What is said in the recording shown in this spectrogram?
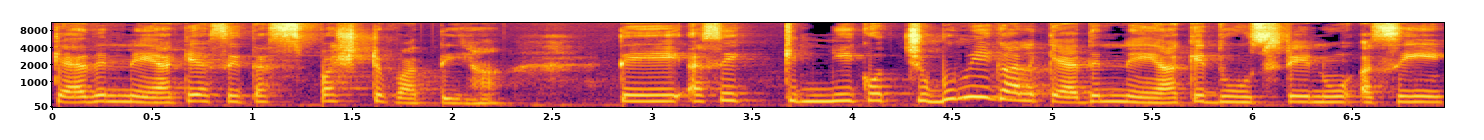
ਕਹਿ ਦਿੰਨੇ ਆ ਕਿ ਅਸੀਂ ਤਾਂ ਸਪਸ਼ਟਵਾਦੀ ਹਾਂ। ਤੇ ਅਸੀਂ ਕਿੰਨੀ ਕੋ ਚੁਭਵੀਂ ਗੱਲ ਕਹਿ ਦਿੰਨੇ ਆ ਕਿ ਦੂਸਰੇ ਨੂੰ ਅਸੀਂ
